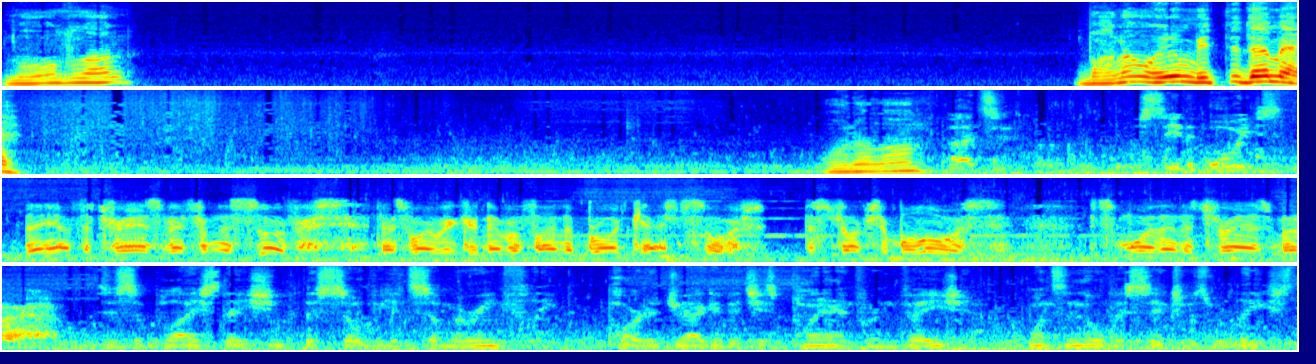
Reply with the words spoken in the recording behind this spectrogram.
Ne oldu lan? Bana oyun bitti deme. O ne lan? Hudson, you see the buoys? They have to transmit from the surface. That's why we could never find the broadcast source. The structure below us. It's more than a transmitter. It's a supply station for the Soviet submarine fleet. Part of Dragovich's plan for invasion, once the Nova 6 was released.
